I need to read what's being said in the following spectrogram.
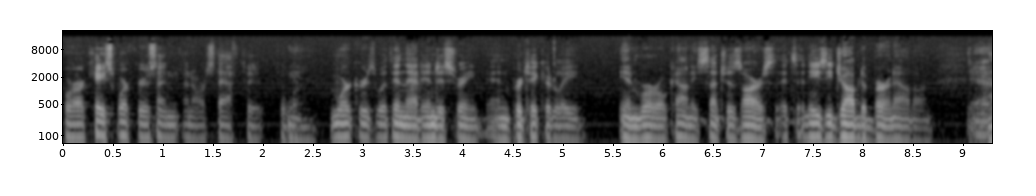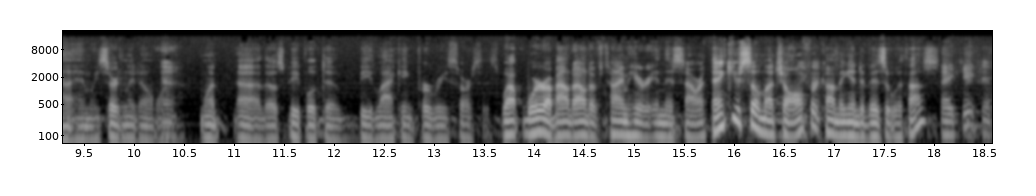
for our caseworkers and, and our staff to, to work. Yeah. Workers within that industry, and particularly in rural counties such as ours, it's an easy job to burn out on. Yeah. Uh, and we certainly don't want, yeah. want uh, those people to be lacking for resources. Well, we're about out of time here in this hour. Thank you so much, all, for coming in to visit with us. Thank you. Thank you.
